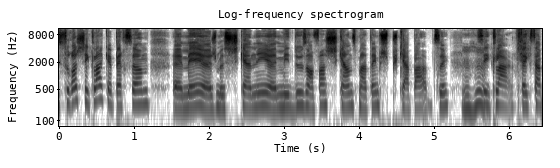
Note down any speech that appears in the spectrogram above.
sur C'est clair que personne, euh, mais euh, je me suis chicanée, euh, mes deux enfants, je chicane ce matin, puis je suis plus capable, tu sais. Mm-hmm. C'est clair. Fait que ça,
